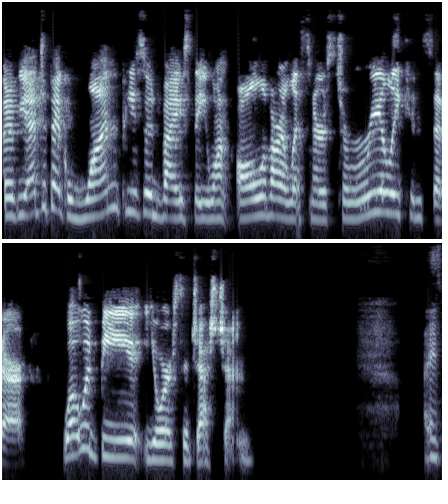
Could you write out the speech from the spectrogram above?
but if you had to pick one piece of advice that you want all of our listeners to really consider, what would be your suggestion? I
